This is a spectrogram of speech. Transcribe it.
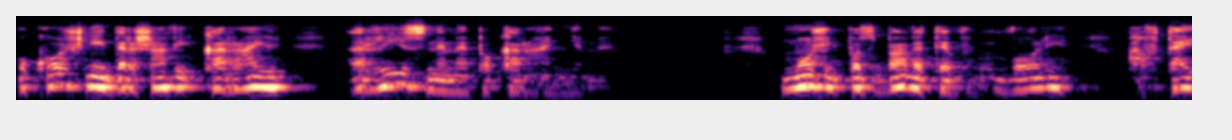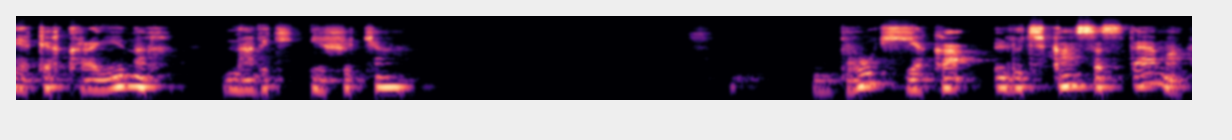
у кожній державі карають різними покараннями можуть позбавити волі, а в деяких країнах навіть і життя. Будь-яка людська система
